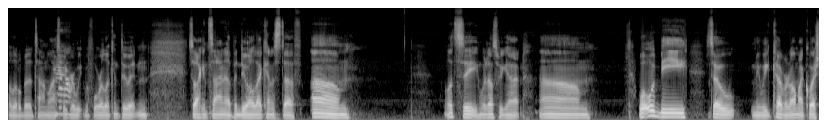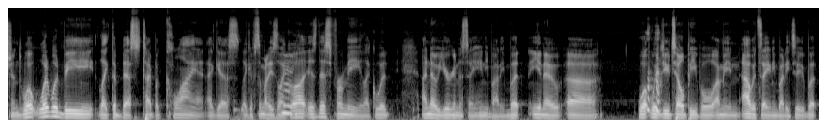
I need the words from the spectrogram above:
a, little bit of time last yeah. week or week before looking through it, and so I can sign up and do all that kind of stuff. Um, let's see what else we got. Um, what would be so? I mean, we covered all my questions. What what would be like the best type of client? I guess like if somebody's like, mm. well, is this for me? Like, what? I know you're going to say anybody, but you know, uh, what would you tell people? I mean, I would say anybody too, but.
